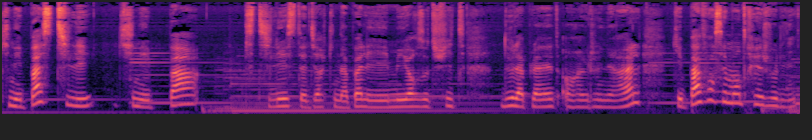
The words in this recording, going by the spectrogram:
qui n'est pas stylée, qui n'est pas stylée, c'est-à-dire qui n'a pas les meilleurs outfits de la planète en règle générale, qui est pas forcément très jolie,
